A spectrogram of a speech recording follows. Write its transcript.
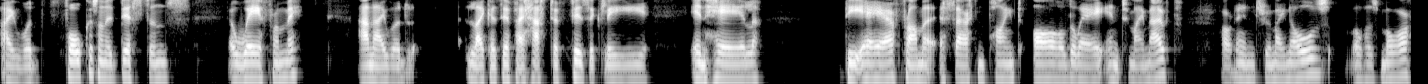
I would focus on a distance away from me, and I would, like as if I had to physically inhale the air from a, a certain point all the way into my mouth or in through my nose it was more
